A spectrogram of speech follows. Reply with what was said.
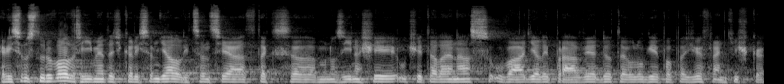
Já když jsem studoval v Římě, teď když jsem dělal licenciát, tak mnozí naši učitelé nás uváděli právě do teologie papeže Františka.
